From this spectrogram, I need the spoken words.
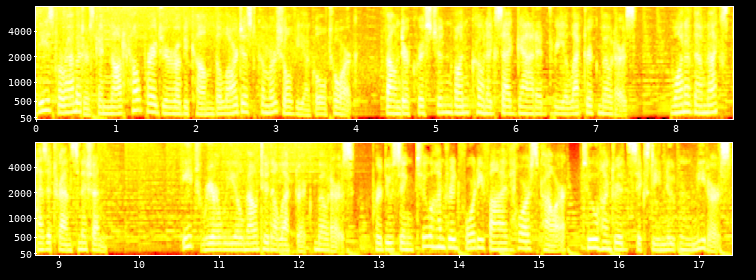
These parameters cannot help Regera become the largest commercial vehicle torque. Founder Christian von Koenigsegg added three electric motors. One of them acts as a transmission. Each rear-wheel mounted electric motors, producing 245 horsepower, 260 newton meters.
